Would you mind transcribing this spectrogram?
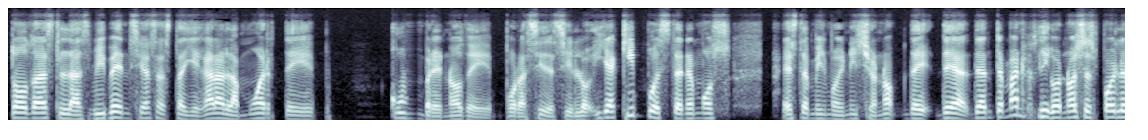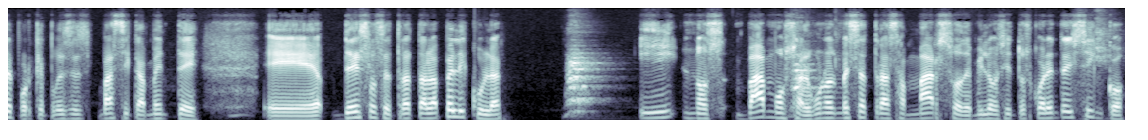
todas las vivencias hasta llegar a la muerte cumbre, ¿no? De, por así decirlo. Y aquí pues tenemos este mismo inicio, ¿no? De, de, de antemano digo, no es spoiler porque pues es básicamente eh, de eso se trata la película. Y nos vamos algunos meses atrás a marzo de 1945,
